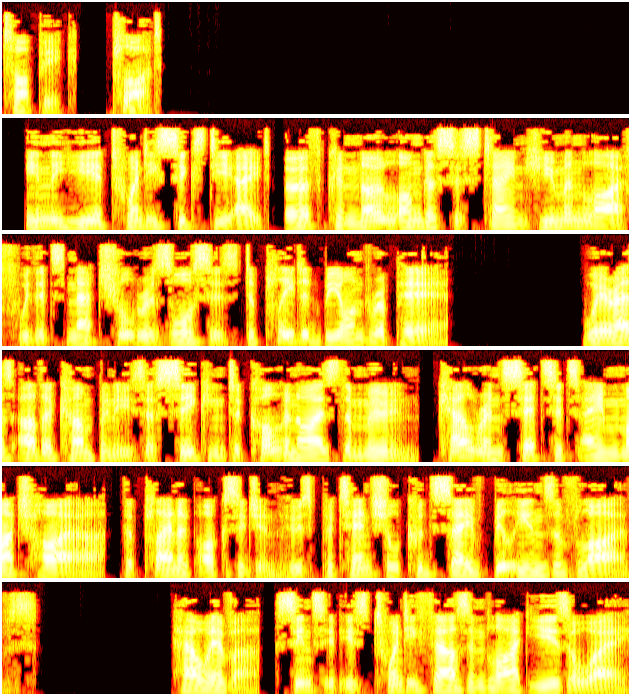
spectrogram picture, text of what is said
Topic: Plot In the year 2068, Earth can no longer sustain human life with its natural resources depleted beyond repair. Whereas other companies are seeking to colonize the Moon, Calren sets its aim much higher, the planet Oxygen whose potential could save billions of lives. However, since it is 20,000 light-years away,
